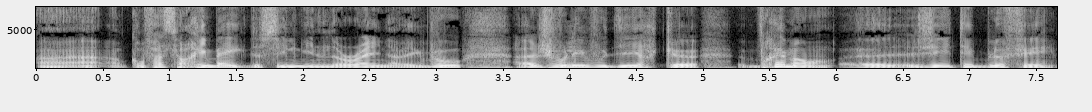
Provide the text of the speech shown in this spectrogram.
un, un- qu'on fasse un remake de Singing in the Rain avec vous, euh, je voulais vous dire que vraiment, euh, j'ai été bluffé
